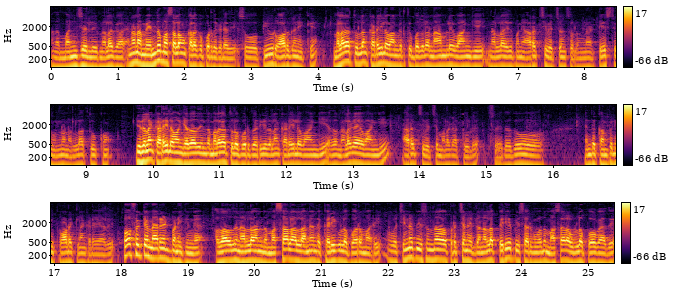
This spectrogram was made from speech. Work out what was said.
அந்த மஞ்சள் மிளகா ஏன்னா நம்ம எந்த மசாலாவும் கலக்க போகிறது கிடையாது. ஸோ பியூர் ஆர்கானிக்கு மிளகாத்தூள்லாம் கடையில் வாங்குறதுக்கு பதிலாக நாமளே வாங்கி நல்லா இது பண்ணி அரைச்சி வச்சோன்னு சொல்லுங்களேன். டேஸ்ட்டு இன்னும் நல்லா தூக்கும். இதெல்லாம் கடையில் வாங்கி அதாவது இந்த மிளகாத்தூளை பொறுத்த வரைக்கும் இதெல்லாம் கடையில் வாங்கி அதாவது மிளகாயை வாங்கி அரைச்சி வச்ச மிளகாத்தூள். ஸோ இது எதுவும் எந்த கம்பெனி ப்ராடக்ட்லாம் கிடையாது. பர்ஃபெக்டாக மேரினேட் பண்ணிக்கோங்க. அதாவது நல்லா அந்த மசாலா எல்லாமே அந்த கறிக்குள்ளே போகிற மாதிரி. ஒரு சின்ன பீஸ் இருந்தால் பிரச்சனை இல்லை. நல்லா பெரிய பீஸாக இருக்கும்போது மசாலா உள்ளே போகாது.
